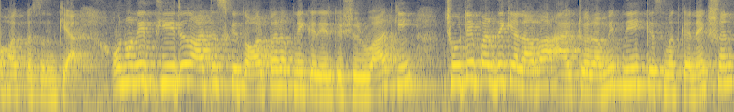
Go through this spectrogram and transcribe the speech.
बहुत पसंद किया। उन्होंने थिएटर आर्टिस्ट के तौर पर अपने करियर की शुरुआत की। छोटे पर्दे के अलावा एक्टर अमित ने किस्मत कनेक्शन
